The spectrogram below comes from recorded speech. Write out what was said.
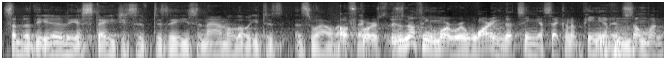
some of the earlier stages of disease and amyloid as, as well. I of think. course, there's nothing more rewarding than seeing a second opinion mm-hmm. in someone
